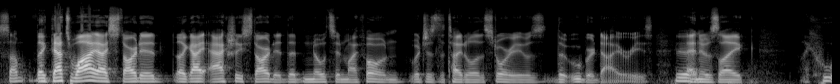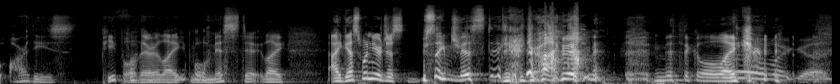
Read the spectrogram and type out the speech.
Some Like that's why I started like I actually started the notes in my phone, which is the title of the story. It was the Uber Diaries. Yeah. And it was like like who are these people? They're like people. mystic like I guess when you're just you say mystic. driving mythical like oh my god.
